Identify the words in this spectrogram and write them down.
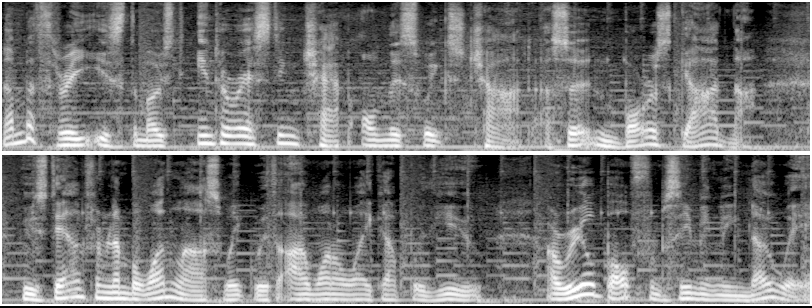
Number 3 is the most interesting chap on this week's chart, a certain Boris Gardiner who's down from number one last week with I Wanna Wake Up With You. A real bolt from seemingly nowhere,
